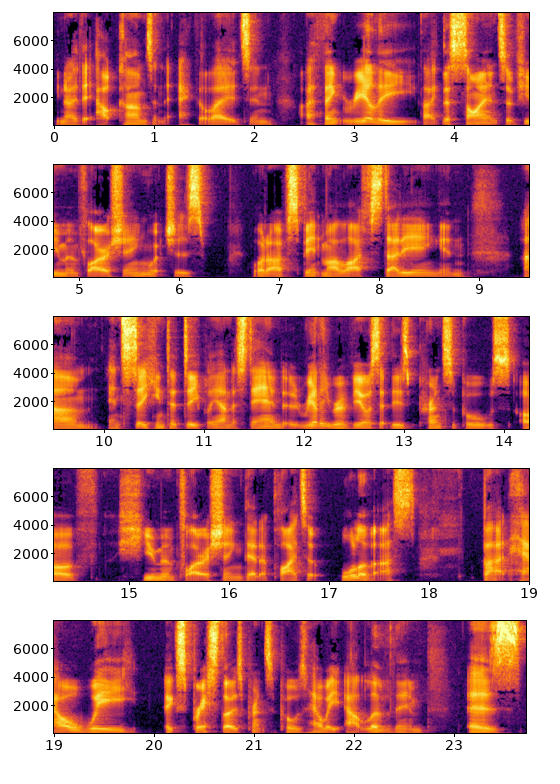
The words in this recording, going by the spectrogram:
you know, the outcomes and the accolades. And I think really like the science of human flourishing, which is what I've spent my life studying and um, and seeking to deeply understand, it really reveals that there's principles of human flourishing that apply to all of us but how we express those principles, how we outlive them, is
